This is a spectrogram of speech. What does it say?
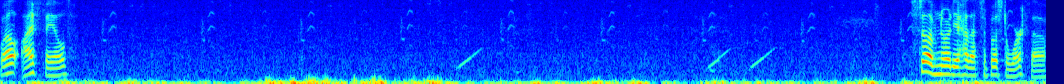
Well, I failed. Still have no idea how that's supposed to work though.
